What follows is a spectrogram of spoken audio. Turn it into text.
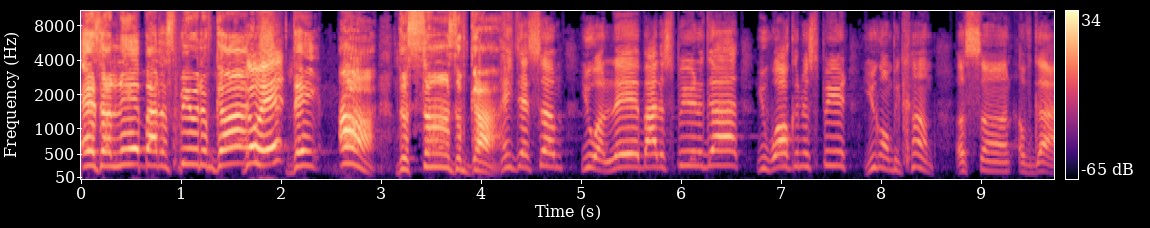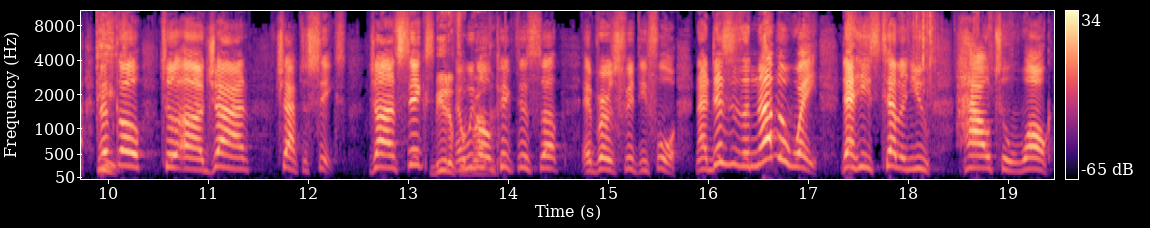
as are led by the Spirit of God, Go ahead. they are the sons of God. Ain't that something? You are led by the Spirit of God. You walk in the Spirit. You're gonna become a son of God. Let's go to uh, John chapter 6. John 6, Beautiful, and we're going to pick this up at verse 54. Now, this is another way that he's telling you how to walk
